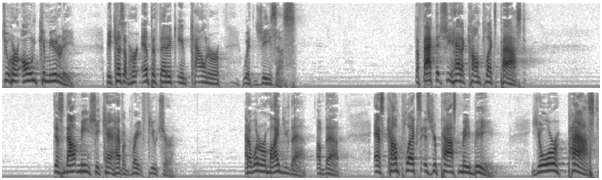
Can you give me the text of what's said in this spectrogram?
to her own community because of her empathetic encounter with Jesus. The fact that she had a complex past does not mean she can't have a great future. And I want to remind you that of that. As complex as your past may be, your past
